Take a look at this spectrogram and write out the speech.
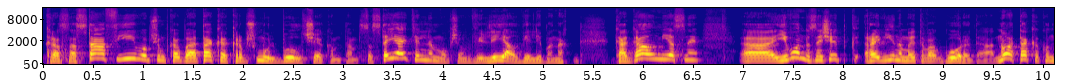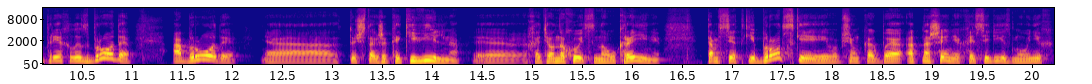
Красностав, и, в общем, как бы, а так как Рабшмуль был человеком там состоятельным, в общем, влиял, видимо, на Кагал местный, его назначают раввином этого города. Ну, а так как он приехал из Брода, а Броды точно так же, как и Вильна, хотя он находится на Украине. Там все такие бродские, и, в общем, как бы отношение к хасидизму у них,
